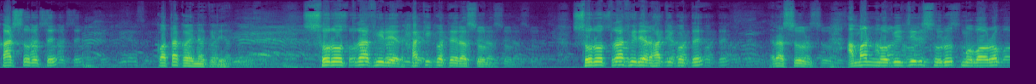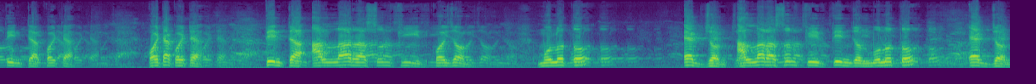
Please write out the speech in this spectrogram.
কার সুরতে? কথা কয় না কিরে? সুরতরা ফিরের হাকিকতে রাসুল। সুরতরা ফিরের হাকিকতে রাসুল, আমার নবীজির সুরত মুবারক তিনটা, কয়টা? কয়টা কয়টা? তিনটা, আল্লাহ, রাসুল ফির কয়জন? মূলত একজন। আল্লাহ, রাসুল ফির তিনজন। মূলত একজন।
